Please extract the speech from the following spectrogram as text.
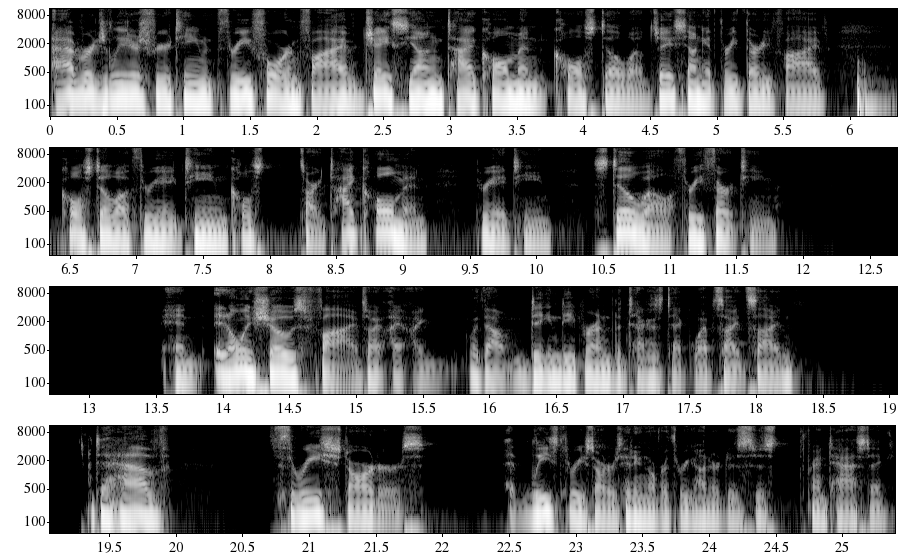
average leaders for your team three, four, and five: Jace Jung, Ty Coleman, Cole Stilwell. Jace Jung hit three thirty five, Cole Stilwell three eighteen. Cole, sorry, Ty Coleman three eighteen, Stilwell three thirteen. And it only shows five. So I, I, I, without digging deeper into the Texas Tech website side, to have three starters, at least three starters hitting over 300 is just fantastic.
